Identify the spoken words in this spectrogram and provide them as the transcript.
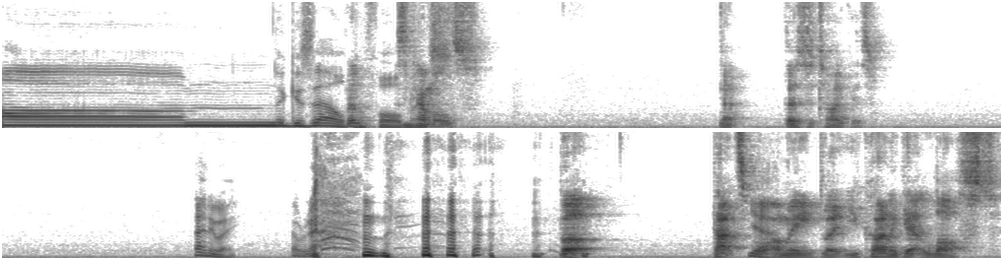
on the gazelle No, performance? it's camels. No, those are tigers. Anyway, But that's Yeah. what I mean. Like you kind of get lost,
